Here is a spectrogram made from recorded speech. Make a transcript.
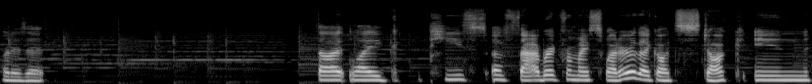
what is it? That like piece of fabric from my sweater that got stuck in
